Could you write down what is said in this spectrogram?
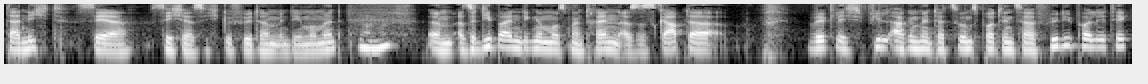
da nicht sehr sicher sich gefühlt haben in dem Moment. Ähm, also die beiden Dinge muss man trennen. Also es gab da wirklich viel Argumentationspotenzial für die Politik,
